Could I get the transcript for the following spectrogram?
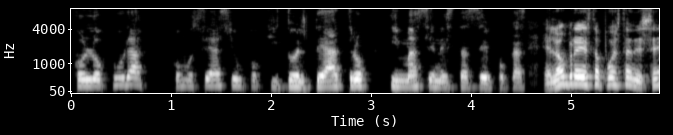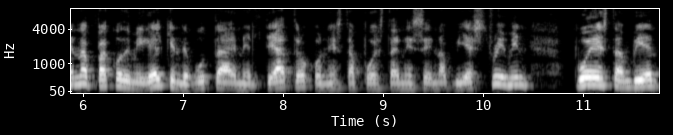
con locura, como se hace un poquito el teatro y más en estas épocas. El hombre de esta puesta en escena, Paco de Miguel, quien debuta en el teatro con esta puesta en escena vía streaming, pues también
